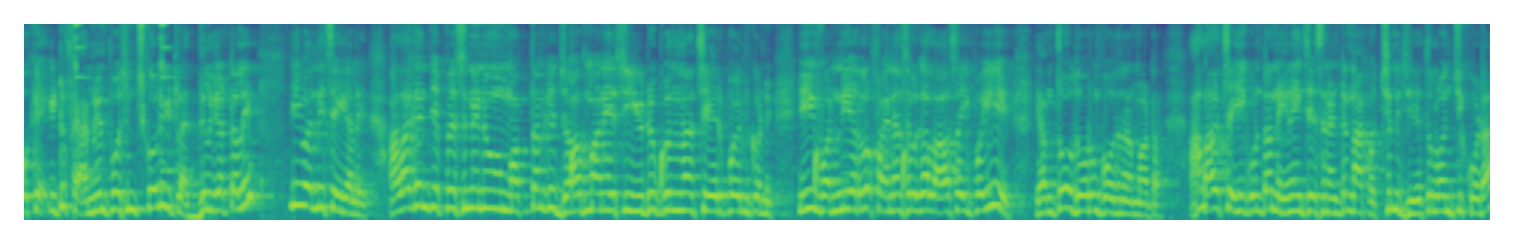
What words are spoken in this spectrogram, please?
ఓకే ఇటు ఫ్యామిలీని పోషించుకోవాలి ఇట్లా అద్దెలు కట్టాలి ఇవన్నీ చేయాలి. అలాగని చెప్పేసి నేను మొత్తానికి జాబ్ మానేసి యూట్యూబ్ కింద చేరిపోయి అనుకోండి ఈ వన్ ఇయర్లో ఫైనాన్షియల్గా లాస్ అయిపోయి ఎంతో దూరం పోదును అనమాట అలా చేయకుండా నేనేం చేశానంటే నాకు వచ్చిన జీతంలోంచి కూడా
